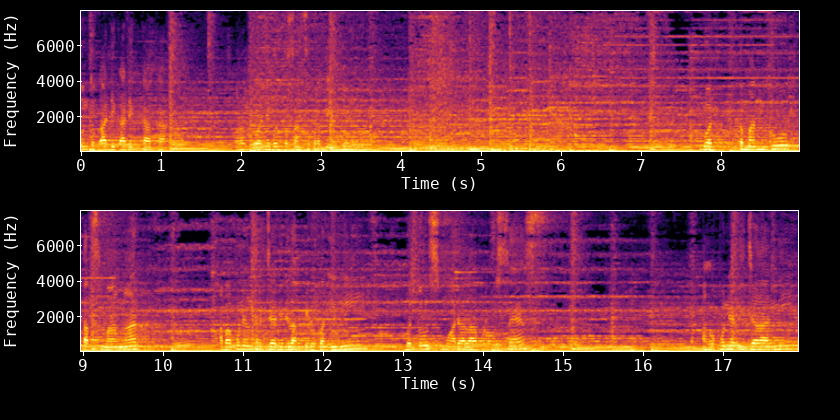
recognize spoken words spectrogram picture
Untuk adik-adik kakak. Orang tuanya berpesan seperti itu. Buat temanku tetap semangat. Apa pun yang terjadi dalam kehidupan ini betul semua adalah proses. Apa pun yang dijalani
